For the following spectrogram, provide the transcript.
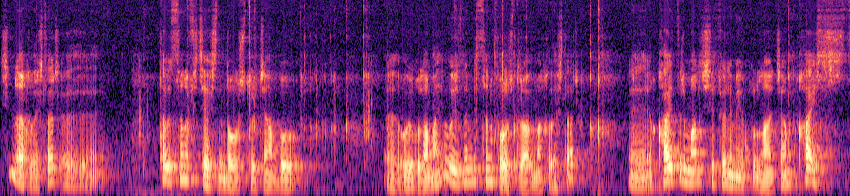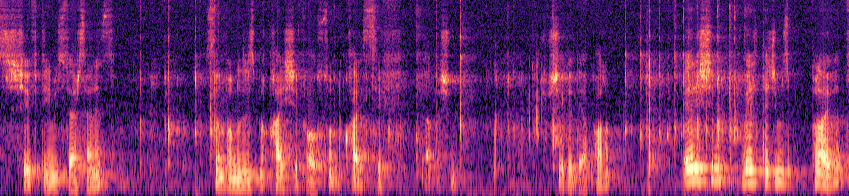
Şimdi arkadaşlar, e, tabi sınıf içerisinde oluşturacağım bu e, uygulamayı. O yüzden bir sınıf oluşturalım arkadaşlar. E, kaydırmalı şifrelemeyi kullanacağım. Kay shift diyeyim isterseniz. Sınıfımızın ismi Kayşif olsun. Kaysif ya da şunu şu şekilde yapalım. Erişim belirtecimiz private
